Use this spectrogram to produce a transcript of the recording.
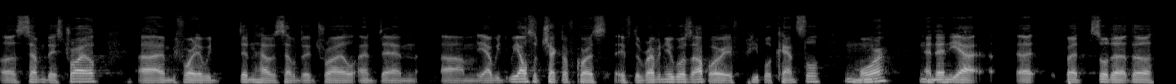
a 7 days trial uh, and before that we didn't have a 7 day trial and then um yeah, we we also checked of course if the revenue goes up or if people cancel Mhm. more Mhm. and then yeah uh, but so the the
